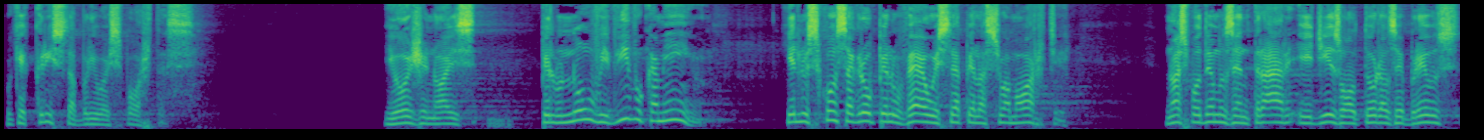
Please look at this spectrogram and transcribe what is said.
porque Cristo abriu as portas. E hoje nós, pelo novo e vivo caminho, que Ele nos consagrou pelo véu, isto é, pela Sua morte, nós podemos entrar, e diz o autor aos Hebreus,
